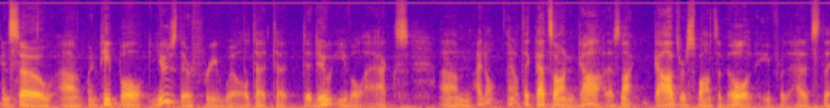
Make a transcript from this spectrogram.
And so uh, when people use their free will to, to, to do evil acts, um, I, don't, I don't think that's on God. That's not God's responsibility for that. It's the,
